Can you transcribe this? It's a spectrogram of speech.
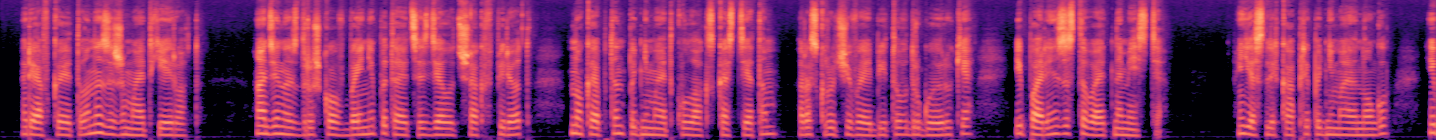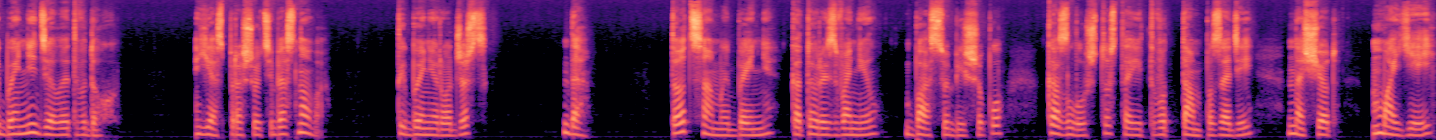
— рявкает он и зажимает ей рот. Один из дружков Бенни пытается сделать шаг вперед, но Кэптон поднимает кулак с кастетом, раскручивая биту в другой руке, и парень застывает на месте. Я слегка приподнимаю ногу, и Бенни делает вдох. «Я спрошу тебя снова. Ты Бенни Роджерс?» «Да». Тот самый Бенни, который звонил Басу Бишопу, козлу, что стоит вот там позади, насчет моей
